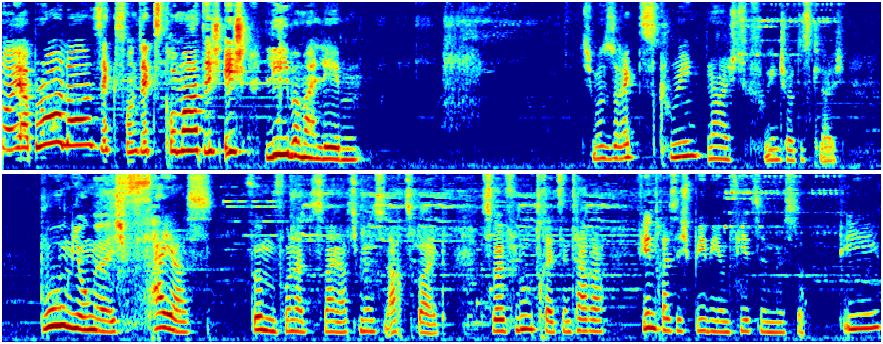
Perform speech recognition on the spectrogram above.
neuer Brawler, 6 von 6 chromatisch. Ich liebe mein Leben. Ich muss direkt Screen. Na, ich Screenshot es gleich. Boom, Junge, ich feier's. 582 Münzen, 8 Spike, 12 Lu, 13 Tara, 34 Bibi und 14 Mr. P.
